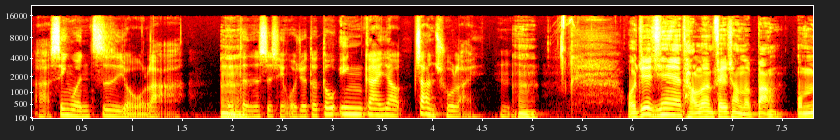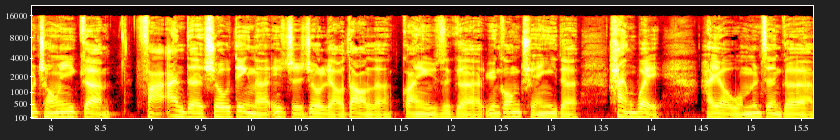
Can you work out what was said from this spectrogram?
啊新闻自由啦等等的事情，我觉得都应该要站出来。嗯嗯。我觉得今天的讨论非常的棒。我们从一个法案的修订呢，一直就聊到了关于这个员工权益的捍卫，还有我们整个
